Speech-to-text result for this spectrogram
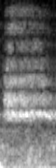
Think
